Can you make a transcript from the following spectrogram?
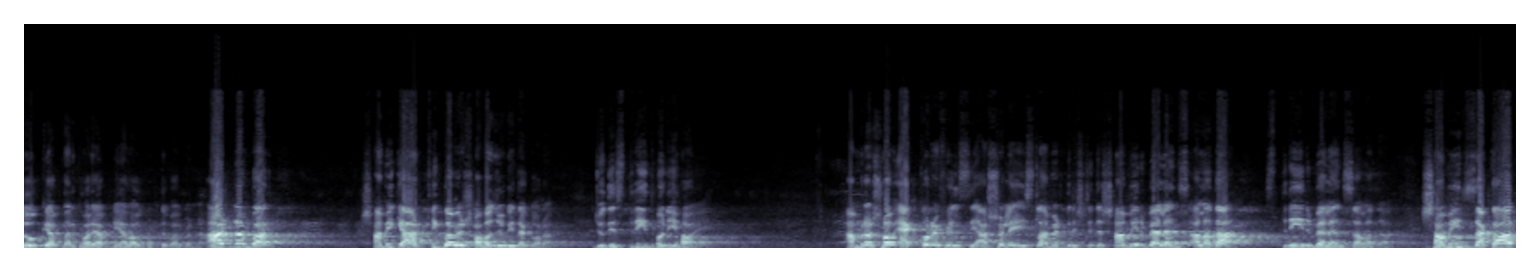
লোককে আপনার ঘরে আপনি অ্যালাউ করতে পারবেন না। আট নাম্বার স্বামীকে আর্থিকভাবে সহযোগিতা করা, যদি স্ত্রী ধনী হয়। আমরা সব এক করে ফেলছি। আসলে ইসলামের দৃষ্টিতে স্বামীর ব্যালেন্স আলাদা, স্ত্রীর ব্যালেন্স আলাদা। স্বামীর জাকাত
